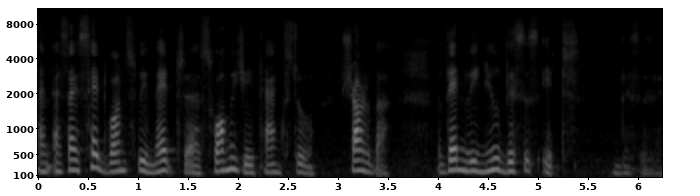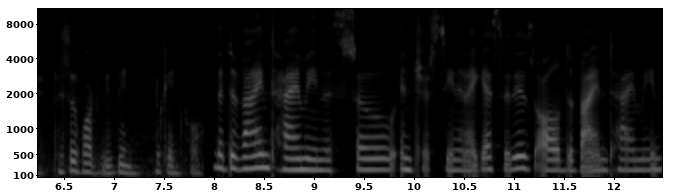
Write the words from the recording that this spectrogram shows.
And as I said, once we met uh, Swamiji, thanks to Sharda, then we knew this is it. This is it. This is what we've been looking for. The divine timing is so interesting, and I guess it is all divine timing.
